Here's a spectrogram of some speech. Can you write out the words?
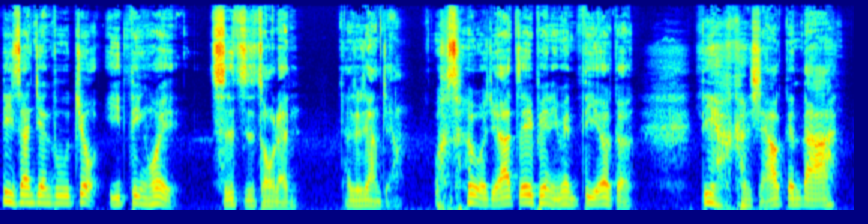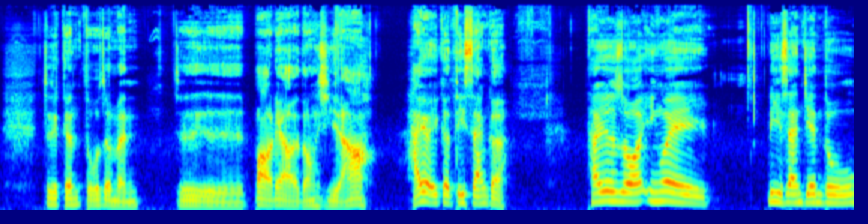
第三监督就一定会辞职走人。他就这样讲，所以我觉得他这一篇里面第二个，第二个想要跟大家就是跟读者们就是爆料的东西，然后还有一个第三个，他就是说，因为立三监督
